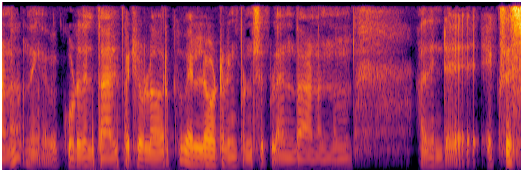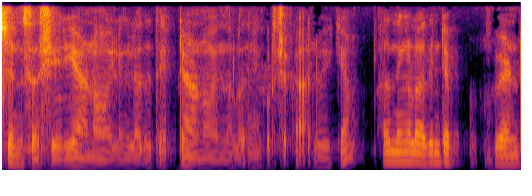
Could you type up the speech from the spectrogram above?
ആണ്. നിങ്ങൾക്ക് കൂടുതൽ താല്പര്യമുള്ളവർക്ക് വെൽ ഓർഡറിംഗ് പ്രിൻസിപ്പിൾ എന്താണെന്നും അതിന്റെ എക്സിസ്റ്റൻസ് ശരിയാണോ അല്ലെങ്കിൽ അത് തെറ്റാണോ എന്നുള്ളതിനെ കുറിച്ചൊക്കെ ആലോചിക്കാം. അത് നിങ്ങൾ അതിന്റെ വേണ്ട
